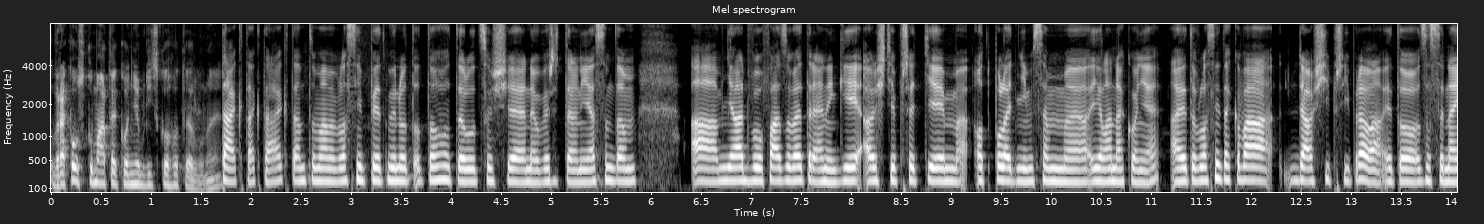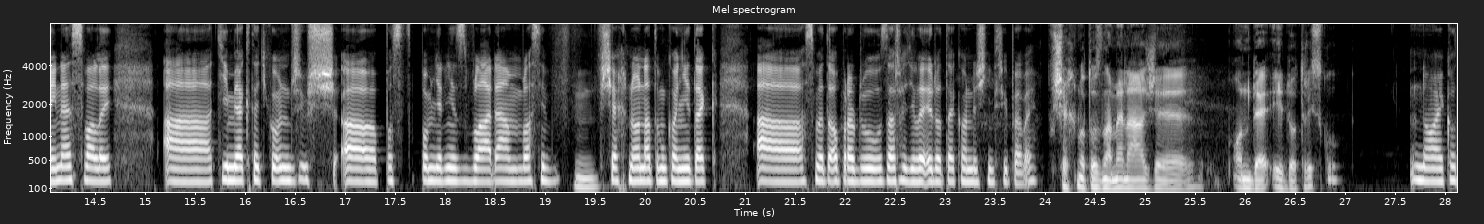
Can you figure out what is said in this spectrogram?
V Rakousku máte koně blízko hotelu, ne? Tak, tak, tak. Tam to máme vlastně pět minut od toho hotelu, což je neuvěřitelný. Já jsem tam a měla dvoufázové tréninky a ještě před tím odpoledním jsem jela na koně a je to vlastně taková další příprava. Je to zase na jiné svaly a tím, jak teď už poměrně zvládám vlastně hmm. všechno na tom koni, tak jsme to opravdu zařadili i do té kondiční přípravy. Všechno to znamená, že on jde i do trysku? No, jako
